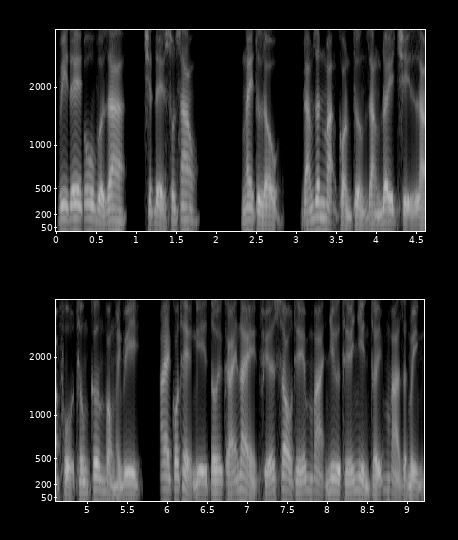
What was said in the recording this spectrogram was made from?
Video vừa ra, triệt để xôn xao. Ngay từ đầu, đám dân mạng còn tưởng rằng đây chỉ là phổ thông cơm vòng hành vi, ai có thể nghĩ tới cái này phía sau thế mà như thế nhìn thấy mà giật mình.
